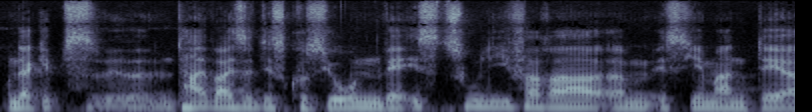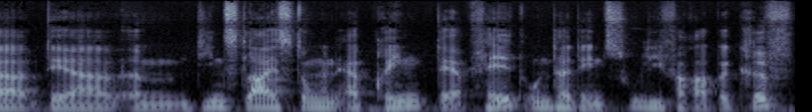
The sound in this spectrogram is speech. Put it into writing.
Und da gibt es äh, teilweise Diskussionen, wer ist Zulieferer? Ähm, ist jemand, der, der ähm, Dienstleistungen erbringt, der fällt unter den Zuliefererbegriff.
